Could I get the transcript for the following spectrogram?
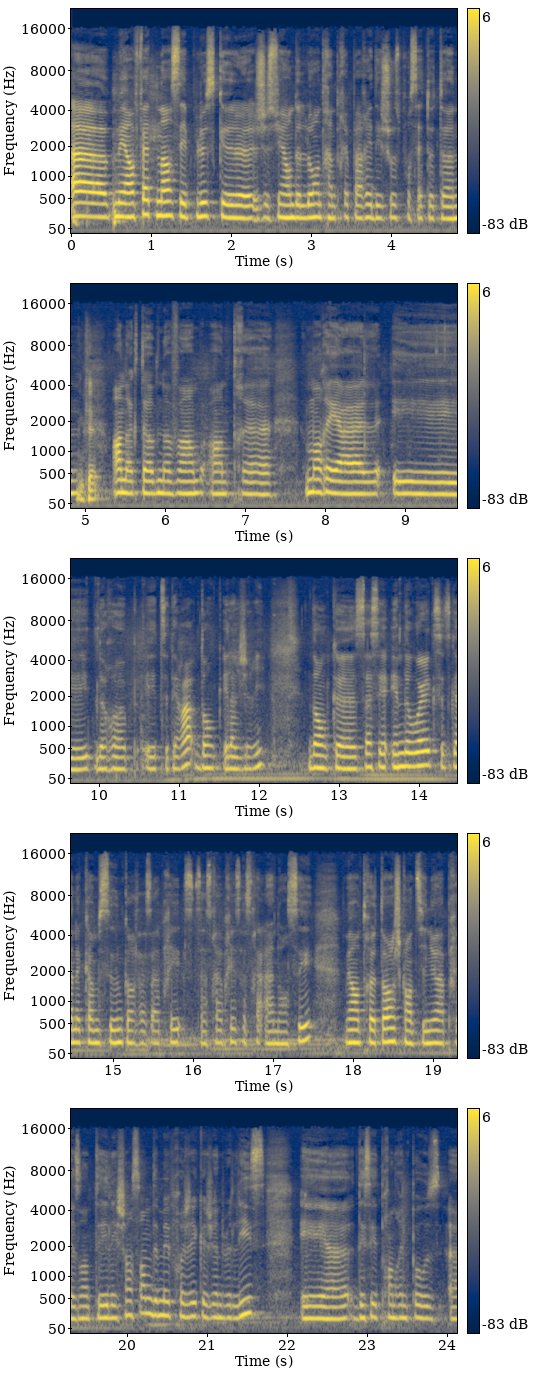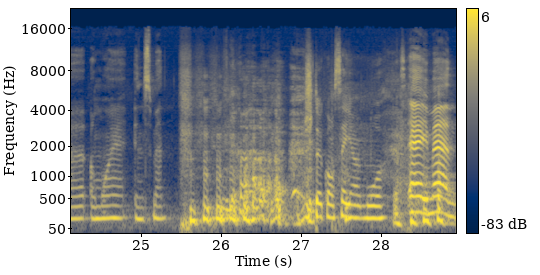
Euh, mais en fait, non, c'est plus que je suis en de l'eau en train de préparer des choses pour cet automne, en octobre, novembre, entre euh, Montréal et l'Europe, etc. Donc, et l'Algérie. Donc, euh, ça, c'est in the works. It's gonna come soon. Quand ça sera prêt, ça sera, prêt, ça sera annoncé. Mais entre-temps, je continue à présenter les chansons de mes projets que je viens de release et euh, d'essayer de prendre une pause euh, au moins une semaine. Je te conseille un mois. Hey man,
